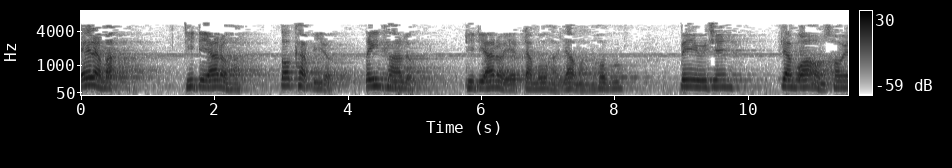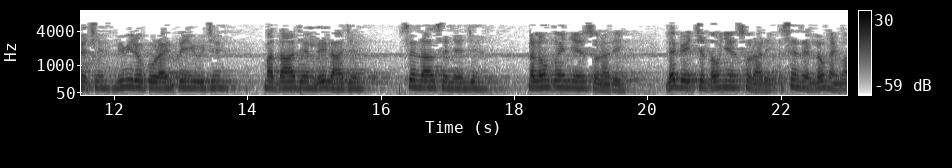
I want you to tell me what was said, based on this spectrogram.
အဲ့ဒါမှဒီတရားတော်ဟာတောခတ်ပြီးတော့သိမ့်ထားလို့ ဒီတရားတော်ရဲ့တန်ဖိုးဟာရမှာမဟုတ်ဘူးသင်ယူခြင်းပြန့်ပွားအောင်ဆောင်ရွက်ခြင်းမိမိတို့ကိုယ်တိုင်သင်ယူခြင်းမှတ်သားခြင်းလေးလာခြင်းစဉ်းစားဆင်ခြင်ခြင်းနှလုံးသွင်းခြင်းဆိုတာတွေလက်တွေ့จิตသုံးခြင်းဆိုတာတွေအစဉ်စဉ်လုံးနိုင်မှ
